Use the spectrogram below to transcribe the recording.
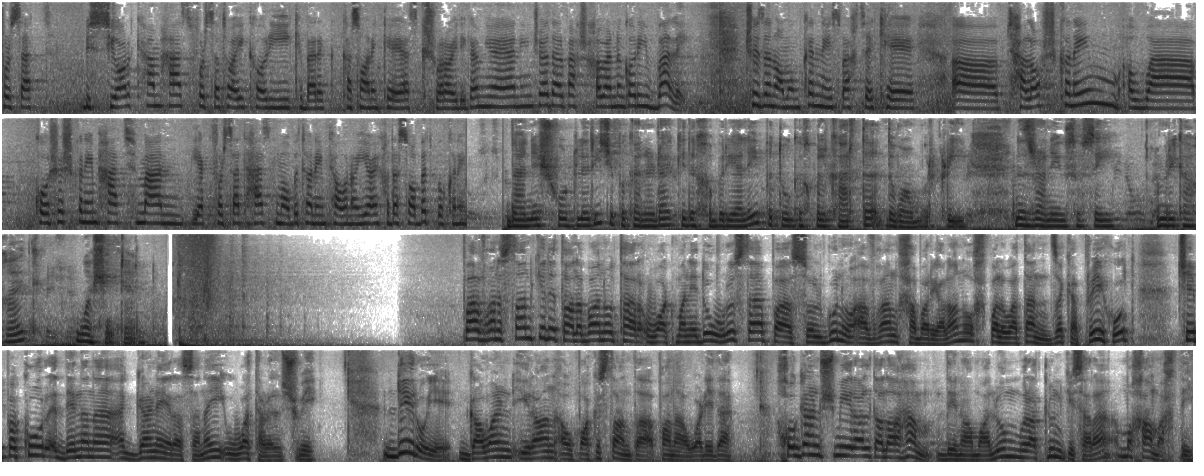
فرصت است بسیار کم هست فرصت های کاری که برای کسانی که از کشورهای دیگه می آیند اینجا در بخش خبرنگاری ولی چیز ناممکن نیست وقتی که تلاش کنیم و کوشش کنیم حتما یک فرصت هست ما بتونیم توانایی های خود ثابت بکنیم دانش هوډ لري چې په کاناډا کې د خبريالۍ په توګه خپل کار ته دوام ورکړي نذرانه یوسف سي امریکا غږ واشنگټن په افغانستان کې د طالبانو تر واکمنېدو وروسته په سلګونو افغان خبریالانو خپل وطن ځکه پرېښود چې په کور دننه ګڼې رسنۍ وتړل شوې. ډېرو یې ګاونډ ایران او پاکستان ته پناه وړې ده، خو ګڼ شمېر هلته لا هم د نامعلوم راتلونکي سره مخامخ دي.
